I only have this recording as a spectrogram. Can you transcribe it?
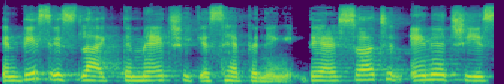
And this is like the magic is happening. There are certain energies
